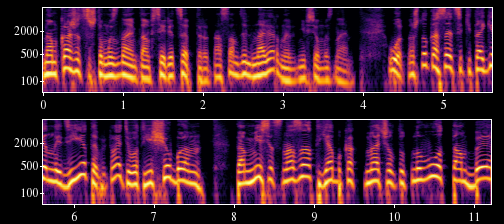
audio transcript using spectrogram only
Нам кажется, что мы знаем там все рецепторы. На самом деле, наверное, не все мы знаем. Вот. Но что касается кетогенной диеты, понимаете, вот еще бы там месяц назад я бы как начал тут, ну вот, там Б,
